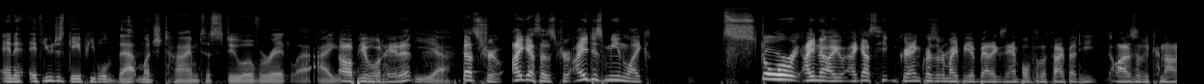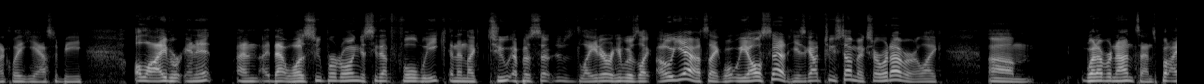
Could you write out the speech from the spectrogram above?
and if you just gave people that much time to stew over it, I Oh, people would hate it. yeah. That's true. I guess that's true. I just mean like story. I know. I, I guess he, Grand Inquisitor might be a bad example for the fact that he obviously canonically he has to be alive or in it, and I- that was super annoying to see that full week. And then like two episodes later, he was like, "Oh yeah, it's like what we all said. He's got two stomachs or whatever." Like, um. Whatever nonsense, but I,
